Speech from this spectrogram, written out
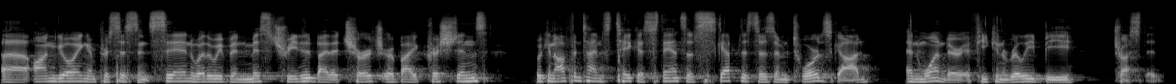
uh, ongoing and persistent sin, whether we've been mistreated by the church or by Christians, we can oftentimes take a stance of skepticism towards God and wonder if He can really be trusted.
